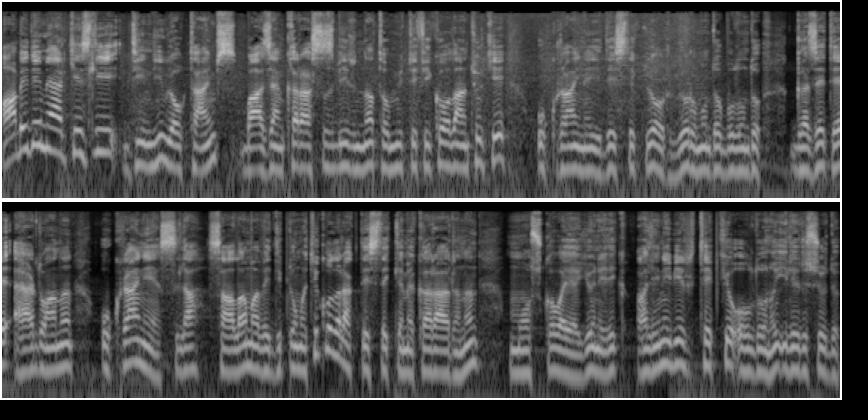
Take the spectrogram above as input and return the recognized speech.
ABD merkezli The New York Times bazen kararsız bir NATO müttefiki olan Türkiye Ukrayna'yı destekliyor yorumunda bulundu. Gazete Erdoğan'ın Ukrayna'ya silah sağlama ve diplomatik olarak destekleme kararının Moskova'ya yönelik aleni bir tepki olduğunu ileri sürdü.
